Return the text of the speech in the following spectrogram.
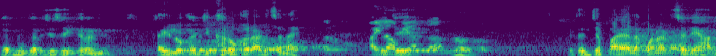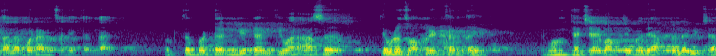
करणं गरजेचं आहे कारण काही लोकांची खरोखर अडचण आहे. त्यांच्या पायाला पण अडचणी हाताला पण अडचणी त्यांना फक्त बटन बिटन किंवा असं तेवढंच ऑपरेट करता येईल. म्हणून त्याच्या बाबतीमध्ये आपल्याला विचार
